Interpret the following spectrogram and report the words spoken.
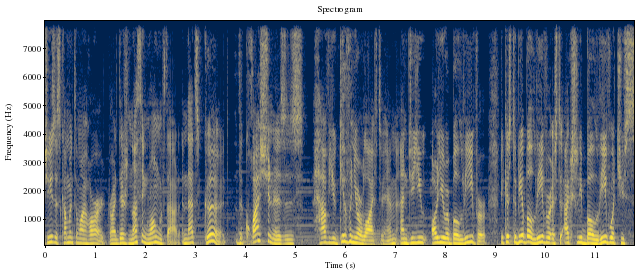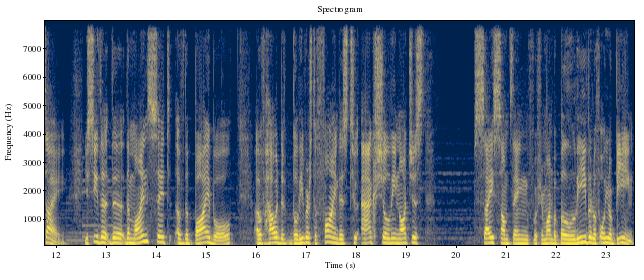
Jesus, come into my heart, right? There's nothing wrong with that, and that's good. The question is, is have you given your life to him and do you are you a believer because to be a believer is to actually believe what you say you see the the, the mindset of the bible of how a believer is defined is to actually not just say something with your mind, but believe it with all your being.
